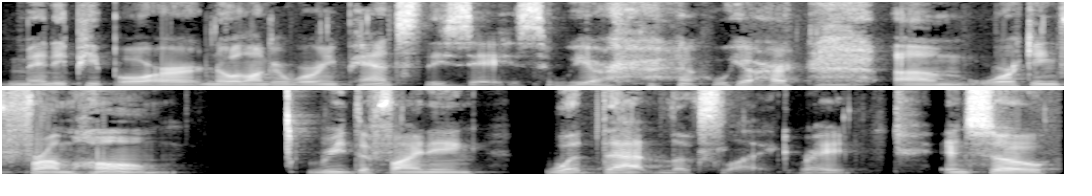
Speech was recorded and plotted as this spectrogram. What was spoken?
many people are no longer wearing pants these days. We are we are um, working from home, redefining what that looks like, right? And so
